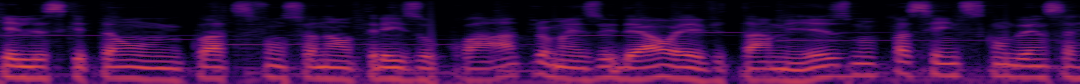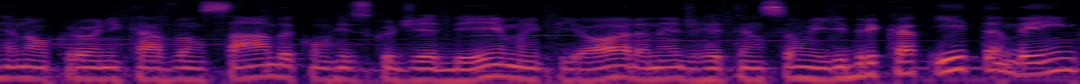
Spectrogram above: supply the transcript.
aqueles que estão em classe funcional 3 ou 4, mas o ideal é evitar mesmo. Pacientes com doença renal crônica avançada, com risco de edema e piora, né, de retenção hídrica, e também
